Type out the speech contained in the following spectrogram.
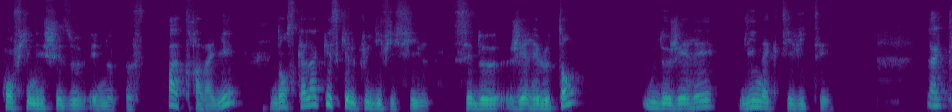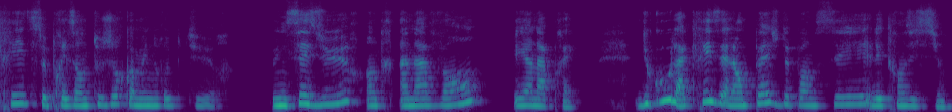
confinés chez eux et ne peuvent pas travailler. Dans ce cas-là, qu'est-ce qui est le plus difficile? C'est de gérer le temps ou de gérer l'inactivité? La crise se présente toujours comme une rupture, une césure entre un avant et un après. Du coup, la crise, elle empêche de penser les transitions.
